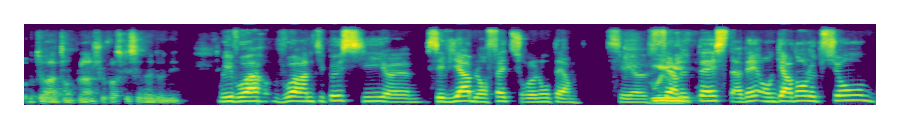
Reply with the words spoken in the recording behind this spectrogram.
auteur à temps plein. Je vais voir ce que ça va donner. Oui, voir, voir un petit peu si euh, c'est viable en fait sur le long terme. C'est euh, faire le test avec, en gardant l'option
